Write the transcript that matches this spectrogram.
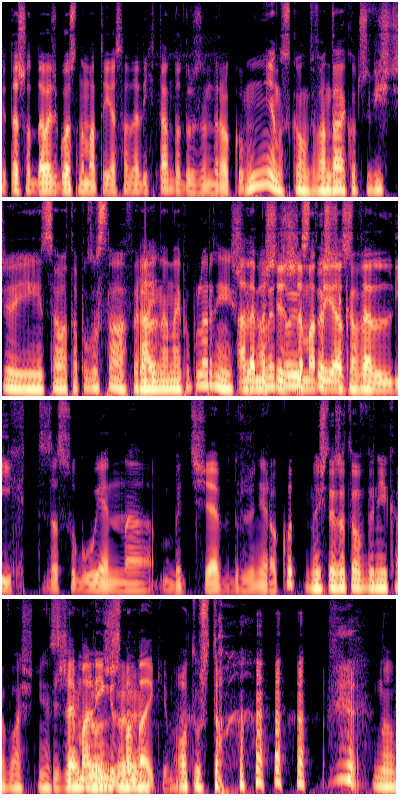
Ty też oddałeś głos na Matyjasa Delichta do drużyny roku? Nie no skąd, Van Dijk oczywiście i cała ta pozostała Ferrari najpopularniejsza. Ale, ale myślisz, że Matyjas Delicht zasługuje na bycie w drużynie roku? Myślę, że to wynika właśnie z Że tego, ma link że... z Van Dijkiem. Otóż to. no,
